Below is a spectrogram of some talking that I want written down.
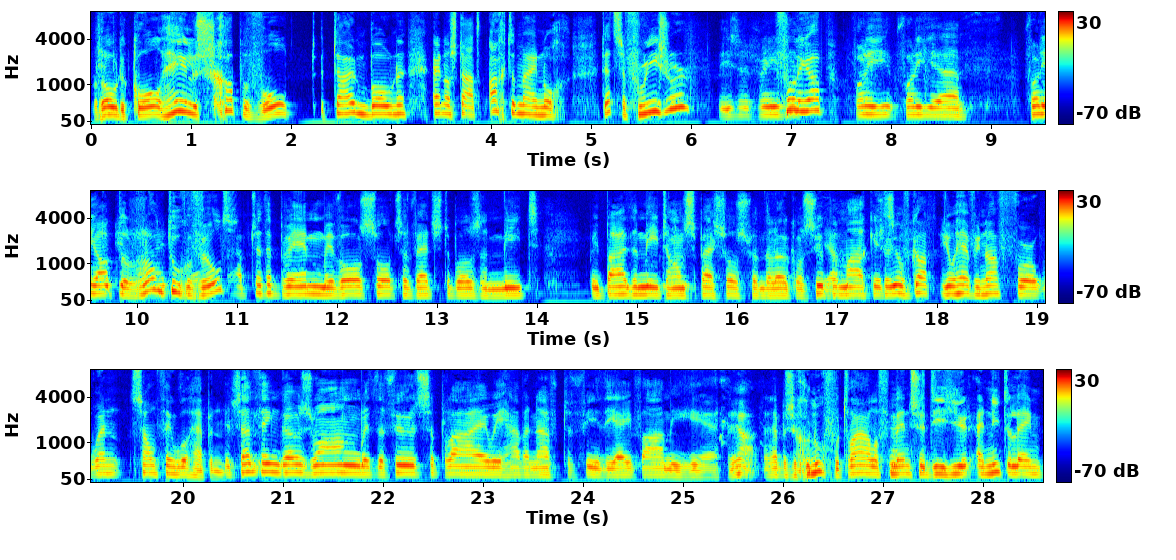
rode kool, hele schappen vol tuinbonen. En dan staat achter mij nog... That's a freezer. These are freezers. Fully up. Fully, fully, uh, fully op de rand toegevuld. Up to the brim with all sorts of vegetables and meat. We buy the meat on specials from the local supermarkets. Yeah. So you've got, you have enough for when something will happen. If something goes wrong with the food supply, we have enough to feed the eighth army here. Ja, dan hebben ze genoeg voor twaalf mensen die hier... en niet alleen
